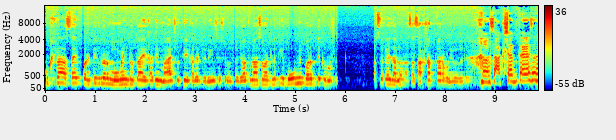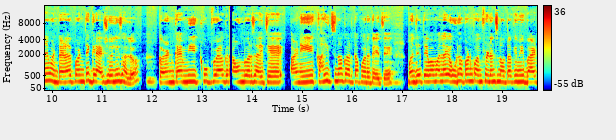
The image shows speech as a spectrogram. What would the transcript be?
कुठला असा एक पर्टिक्युलर मोमेंट होता एखादी मॅच होती एखादं ट्रेनिंग सेशन होतं जेव्हा तुला असं वाटलं की हो मी परत ते करू शकतो? असं काही झालं? असं साक्षात्कार होणे वगैरे? साक्षात्कार असं नाही म्हणता येणार पण ते ग्रॅज्युअली झालं. कारण काय मी खूप वेळा ग्राउंडवर जायचे आणि काहीच न करता परत यायचे. म्हणजे तेव्हा मला एवढा पण कॉन्फिडन्स नव्हता की मी बॅट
